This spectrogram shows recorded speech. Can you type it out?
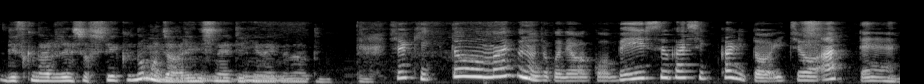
リスクのある練習をしていくのも、じゃあありにしないといけないかなと思って。それきっとマイクのとこではこうベースがしっかりと一応あって、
